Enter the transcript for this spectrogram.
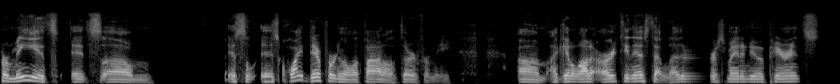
For me, it's it's um it's it's quite different in the final third for me. Um, I get a lot of earthiness. That leather's made a new appearance.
